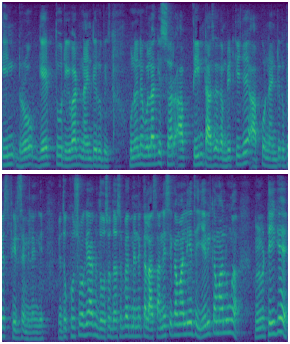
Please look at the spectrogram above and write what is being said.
in row get to reward ninety rupees उन्होंने बोला कि, सर, आप तीन टास्क कंप्लीट कीजिए, आपको नाइन्टी रुपीज़ फिर से मिलेंगे। मैं तो खुश हो गया कि दो सौ दस रुपये मैंने कल आसानी से कमा लिए थे, ये भी कमा लूँगा। मैंने ठीक है।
